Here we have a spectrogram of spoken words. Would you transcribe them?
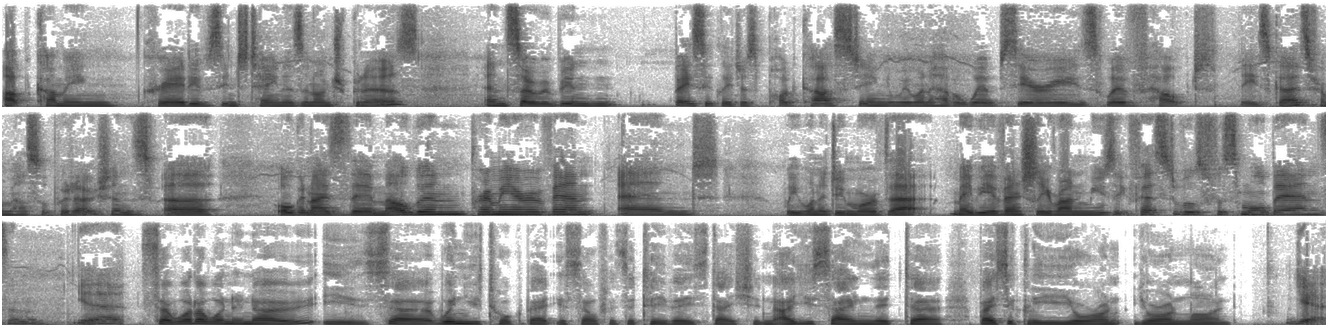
upcoming creatives, entertainers, and entrepreneurs. And so we've been basically just podcasting. We want to have a web series. We've helped these guys from Hustle Productions uh, organise their Melbourne premiere event, and we want to do more of that. Maybe eventually run music festivals for small bands, and yeah. So what I want to know is uh, when you talk about yourself as a TV station, are you saying that uh, basically you're on you're online? Yeah,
